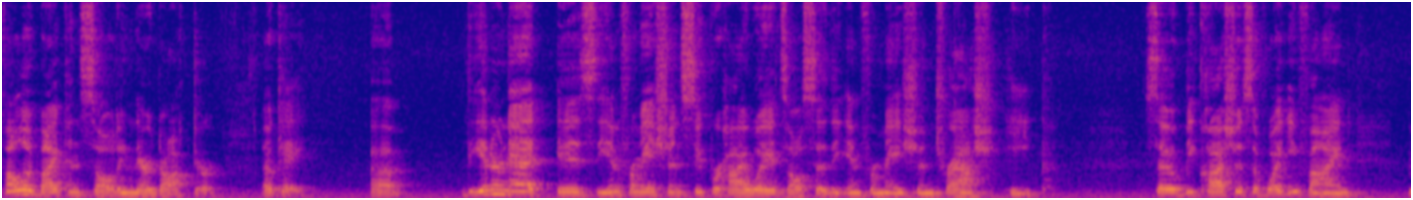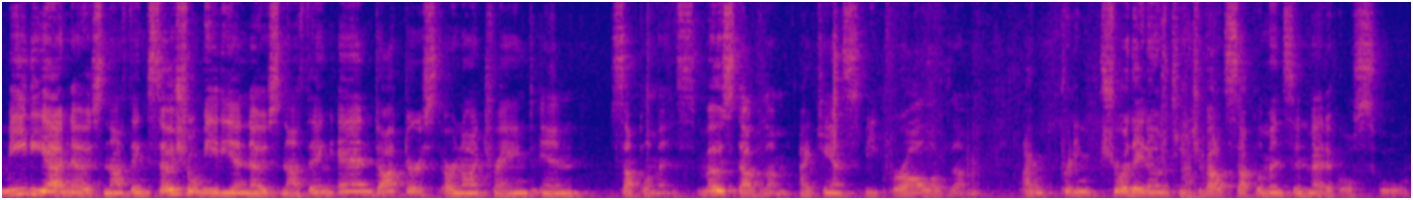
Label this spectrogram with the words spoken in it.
followed by consulting their doctor. Okay, um, the internet is the information superhighway, it's also the information trash heap. So be cautious of what you find. Media knows nothing, social media knows nothing, and doctors are not trained in supplements. Most of them. I can't speak for all of them. I'm pretty sure they don't teach about supplements in medical school.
